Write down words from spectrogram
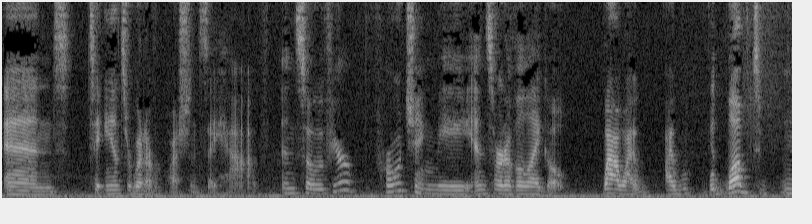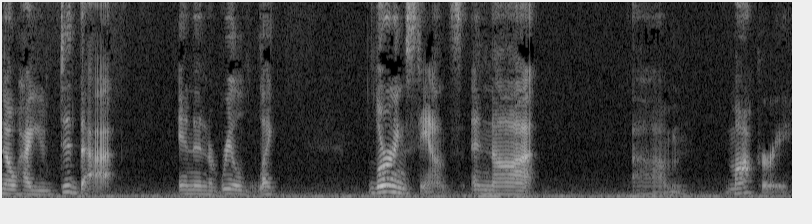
and to answer whatever questions they have. And so if you're approaching me in sort of a like, oh, wow, I, I would love to know how you did that and in a real like learning stance and not um, mockery.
